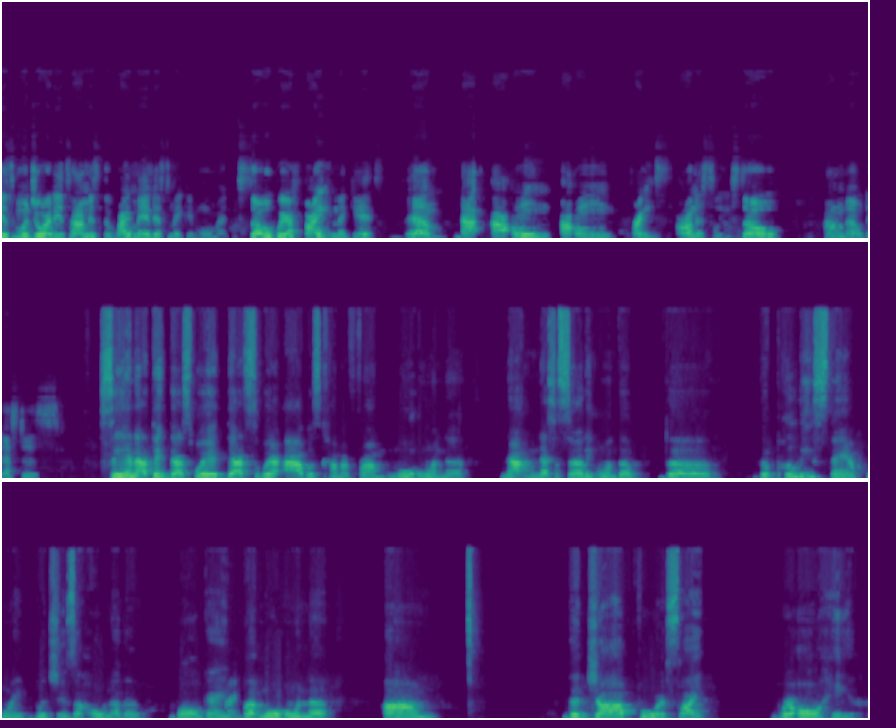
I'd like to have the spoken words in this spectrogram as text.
It's majority of the time it's the white man that's making more money. So we're fighting against them, not our own our own race, honestly. So I don't know. That's just See, and I think Mm. that's where that's where I was coming from, more on the not necessarily on the the the police standpoint, which is a whole nother ball game, Right. but more on the um the job force. Like we're all here,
